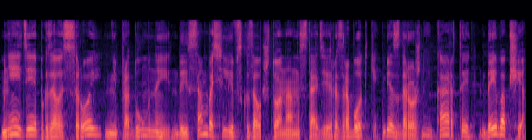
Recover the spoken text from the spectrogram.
Мне идея показалась сырой, непродуманной, да и сам Васильев сказал, что она на стадии разработки, без дорожной карты, да и вообще,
